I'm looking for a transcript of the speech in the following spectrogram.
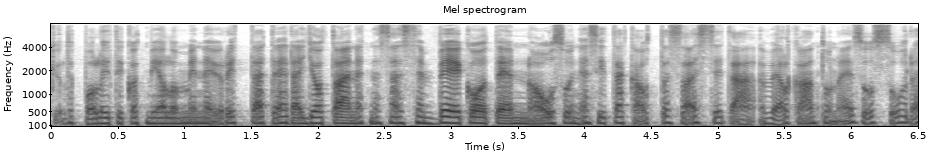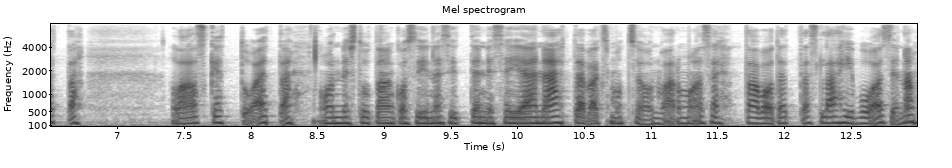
kyllä poliitikot mieluummin ne yrittää tehdä jotain, että ne saisi sen BKT nousun ja sitä kautta saisi sitä velkaantuneisuussuhdetta laskettua, että onnistutaanko siinä sitten, niin se jää nähtäväksi, mutta se on varmaan se tavoite tässä lähivuosina.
